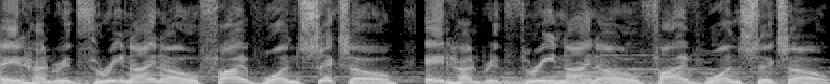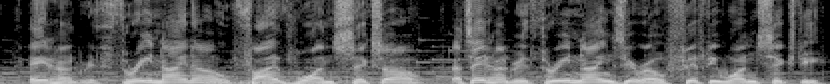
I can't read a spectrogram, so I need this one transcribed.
800 390 5160. 800 390 5160. 800 390 5160. That's 800 390 5160.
